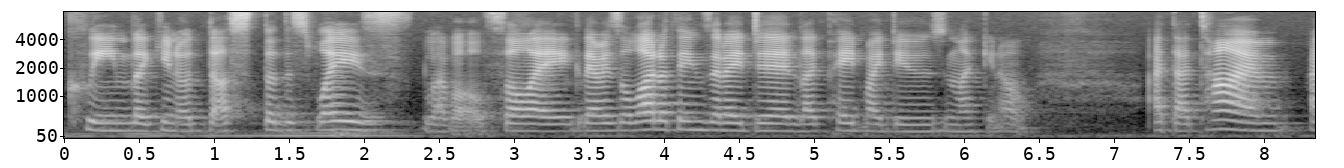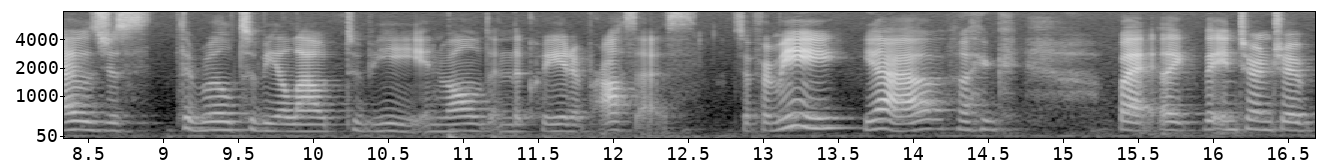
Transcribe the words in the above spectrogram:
clean like you know dust the displays level. So like there was a lot of things that I did like paid my dues and like you know, at that time I was just thrilled to be allowed to be involved in the creative process. So for me, yeah, like but like the internship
